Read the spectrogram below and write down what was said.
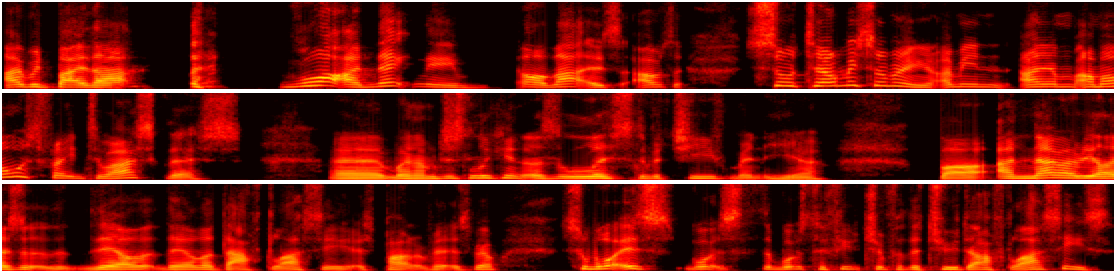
I would buy that. What a nickname! Oh, that is. I was so. Tell me something. I mean, I am. I'm always frightened to ask this uh, when I'm just looking at this list of achievement here. But and now I realise that the other the other Daft Lassie is part of it as well. So what is what's the what's the future for the two Daft Lassies?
